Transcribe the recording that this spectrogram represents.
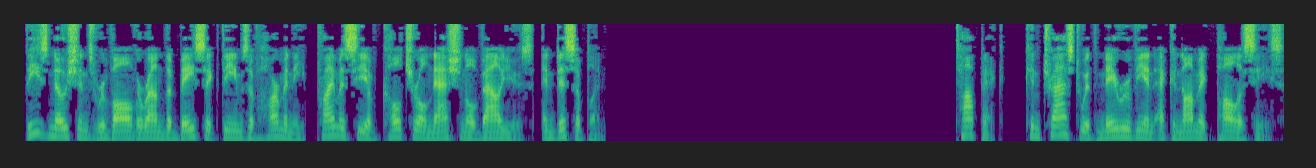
These notions revolve around the basic themes of harmony, primacy of cultural national values, and discipline. Contrast with Nehruvian economic policies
